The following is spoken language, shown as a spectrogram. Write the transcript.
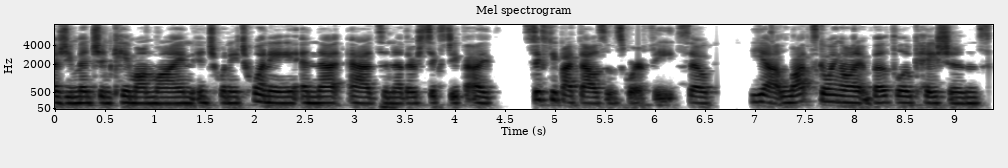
as you mentioned, came online in 2020, and that adds another 65 65,000 square feet. So, yeah, lots going on at both locations,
